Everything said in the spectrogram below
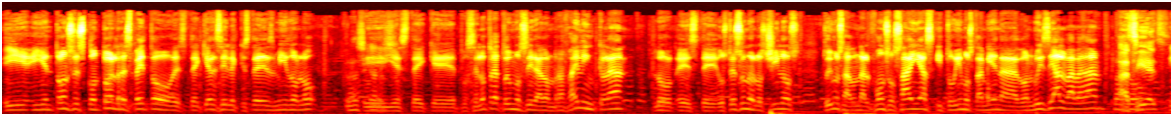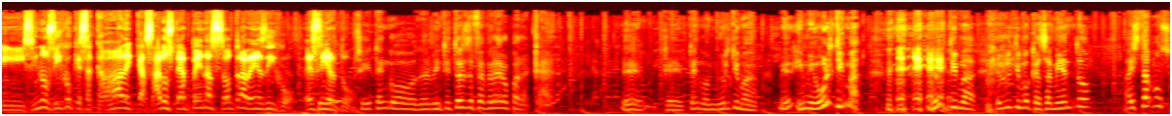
Y, entonces, con todo el respeto, este, quiero decirle que usted es mi ídolo. Gracias. Y este, que pues el otro día tuvimos que ir a don Rafael Inclán este, usted es uno de los chilos. Tuvimos a don Alfonso Sayas y tuvimos también a don Luis de Alba, ¿verdad? Así es. Y sí nos dijo que se acababa de casar usted apenas otra vez, dijo. ¿Es cierto? Sí, tengo del 23 de febrero para acá. Eh, que tengo mi última y mi última mi última el último casamiento ahí estamos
